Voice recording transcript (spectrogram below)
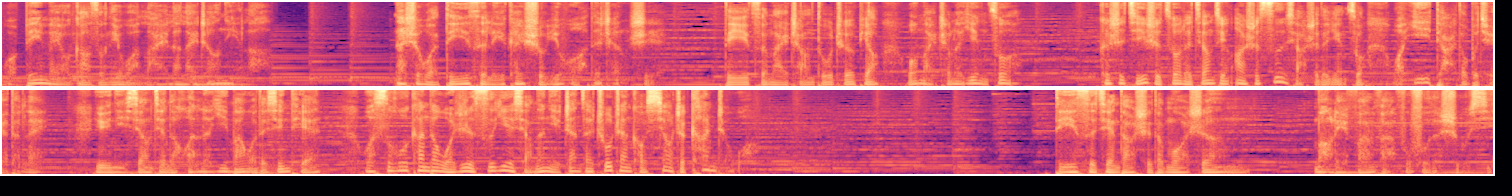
我并没有告诉你我来了，来找你了。是我第一次离开属于我的城市，第一次买长途车票，我买成了硬座。可是即使坐了将近二十四小时的硬座，我一点都不觉得累。与你相见的欢乐溢满我的心田，我似乎看到我日思夜想的你站在出站口笑着看着我。第一次见到时的陌生，梦里反反复复的熟悉。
